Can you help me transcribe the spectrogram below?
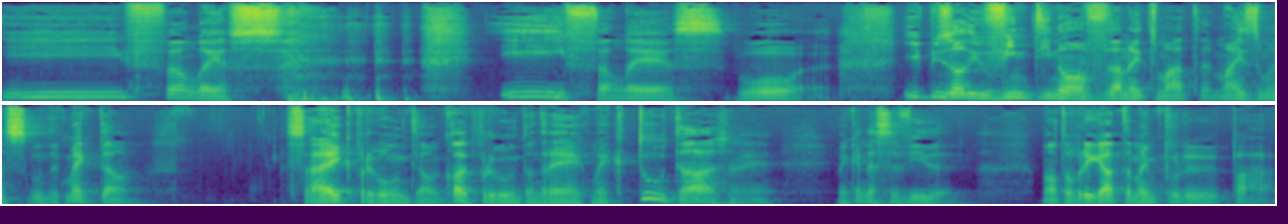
E falece. e falece. Boa. Episódio 29 da Noite Mata. Mais uma segunda. Como é que estão? Sei que perguntam. Claro que perguntam, André. Como é que tu estás, não é? Como é que anda essa vida? Malta, obrigado também por, pá,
